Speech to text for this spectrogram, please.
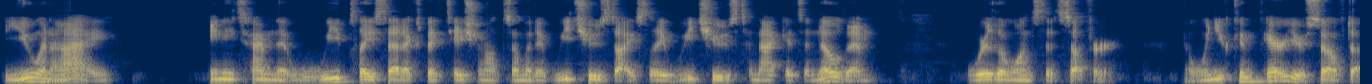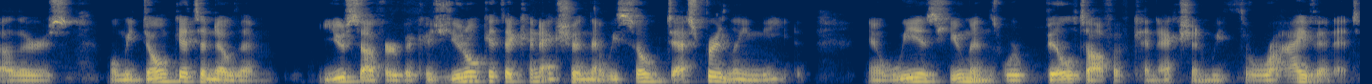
you and I anytime that we place that expectation on somebody, we choose to isolate, we choose to not get to know them, we're the ones that suffer. And when you compare yourself to others, when we don't get to know them, you suffer because you don't get the connection that we so desperately need. And we as humans, we're built off of connection. We thrive in it.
